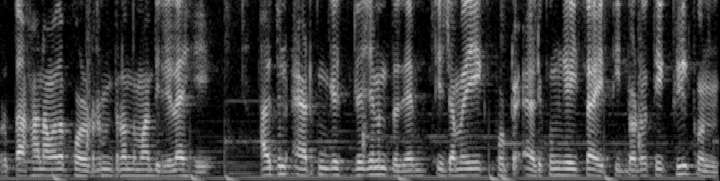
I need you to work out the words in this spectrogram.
वृत्ता हा नावाचा फोल्डर मित्रांनो तुम्हाला दिलेला आहे. हा इथून ॲड करून घेतल्याच्यानंतर त्या- त्याच्यामध्ये एक फोटो ॲड करून घ्यायचा आहे. तीन डॉटवरती क्लिक करून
